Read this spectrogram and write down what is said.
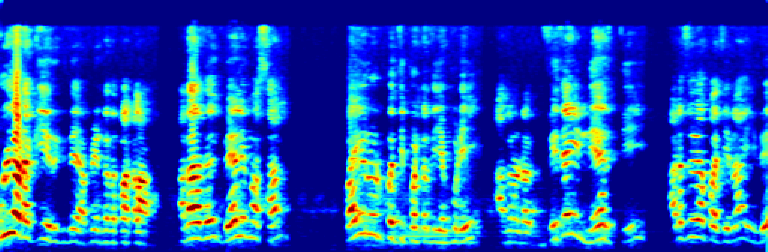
உள்ளடக்கி இருக்குது அப்படின்றத பார்க்கலாம். அதாவது வேலி மசால் பயிர் உற்பத்தி பண்றது எப்படி அதனோட விதை நேர்த்தி அடுத்ததாக பார்த்தீங்கன்னா இது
